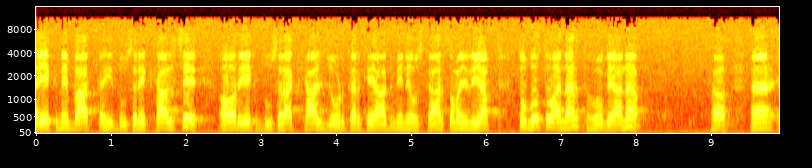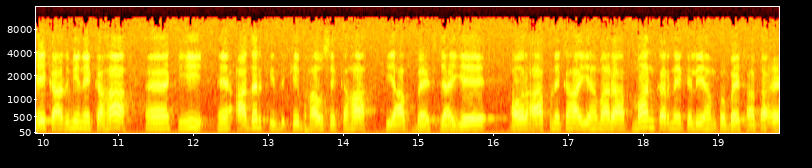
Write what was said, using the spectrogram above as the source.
एक ने बात कही दूसरे ख्याल से और एक दूसरा ख्याल जोड़ करके आदमी ने उसका अर्थ समझ लिया। तो वो तो अनर्थ हो गया ना। हाँ, एक आदमी ने कहा कि आदर के भाव से कहा कि आप बैठ जाइए और आपने कहा ये हमारा अपमान करने के लिए हमको बैठाता है।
